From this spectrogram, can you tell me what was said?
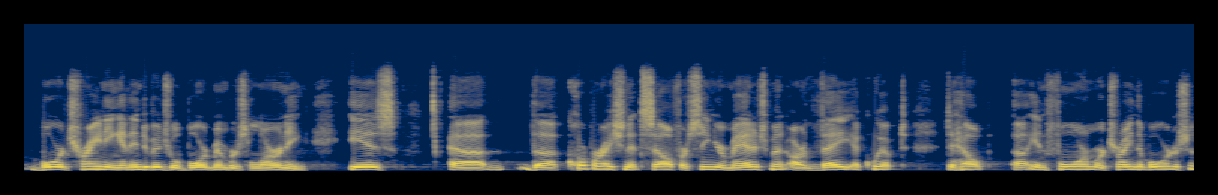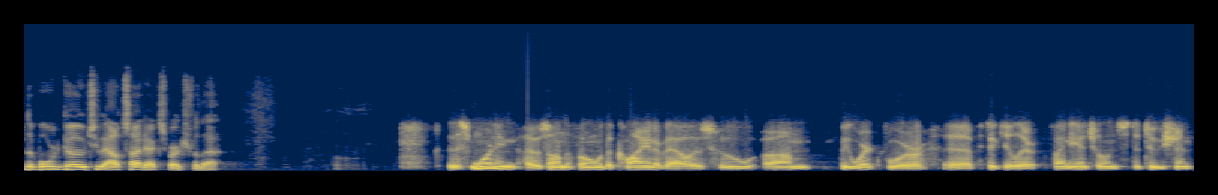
board training and individual board members learning is uh, the corporation itself or senior management are they equipped to help uh, inform or train the board or should the board go to outside experts for that this morning i was on the phone with a client of ours who um, we work for a particular financial institution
